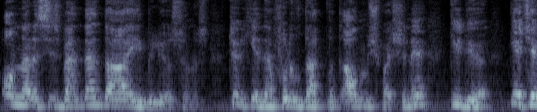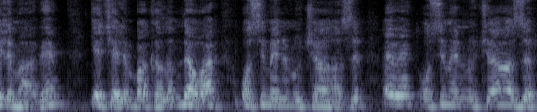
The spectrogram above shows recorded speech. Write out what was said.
onları siz benden daha iyi biliyorsunuz. Türkiye'de fırıldaklık almış başını gidiyor. Geçelim abi. Geçelim bakalım ne var? Osimen'in uçağı hazır. Evet Osimen'in uçağı hazır.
